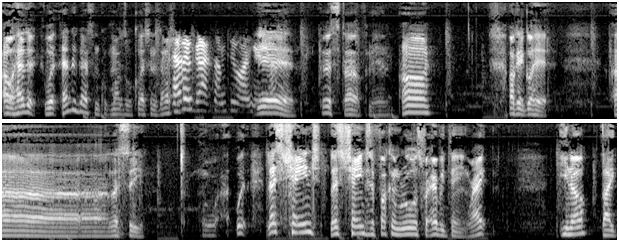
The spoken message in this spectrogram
oh, Heather, what, Heather got some multiple questions. Don't she? Heather's got some too on here. Yeah, good stuff, man. Um, okay, go ahead. Uh, let's see. What, let's change. Let's change the fucking rules for everything, right? You know, like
